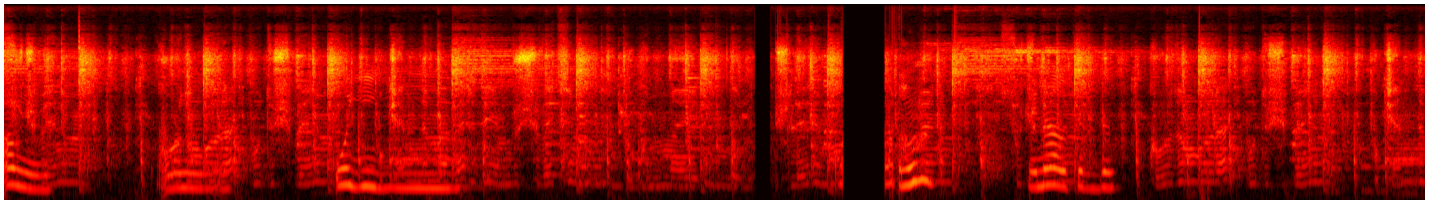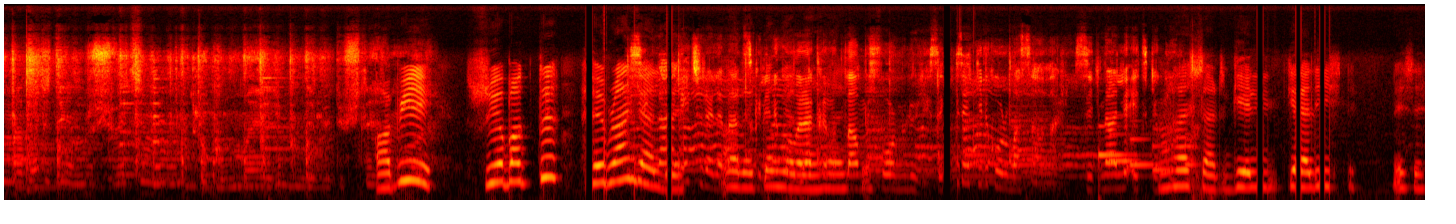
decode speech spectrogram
almıyorum. Alamıyorum. Oy. Beni aldırdı. Kurdum bırak bu düş benim Bu kendime verdiğim rüşvetim Dokunma elimde bir düşlerim Abi suya baktı. Hebran geldi. Nature Ha, Elements reklam klinik olarak arkadaşlar. kanıtlanmış formülüyle 8 etkili koruma sağlar. Signalle etkin kullanım. Arkadaşlar gel geldi işte. Neyse.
